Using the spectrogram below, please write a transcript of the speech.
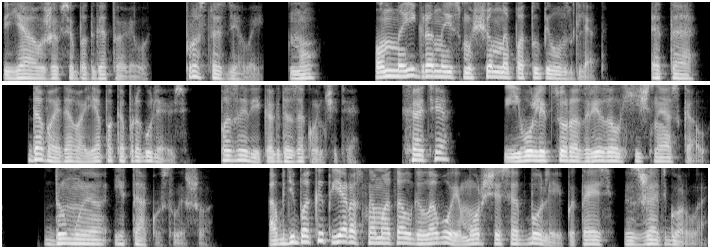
«Я уже все подготовил. Просто сделай. Ну?» Он наигранно и смущенно потупил взгляд. «Это... Давай, давай, я пока прогуляюсь. Позови, когда закончите. Хотя...» Его лицо разрезал хищный оскал. «Думаю, и так услышу». Абдибакыт яростно мотал головой, морщась от боли и пытаясь сжать горло,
